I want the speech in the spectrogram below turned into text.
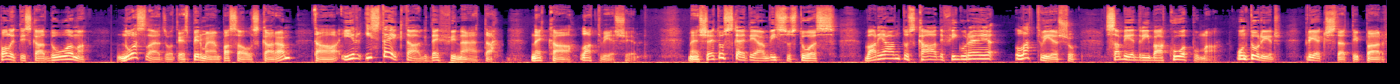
politiskā doma Noslēdzoties Pirmajam pasaules karam, tā ir izteiktāk definēta nekā latviešiem. Mēs šeit uzskaitījām visus tos variantus, kādi figurēja latviešu sabiedrībā kopumā. Un tur ir priekšstati par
